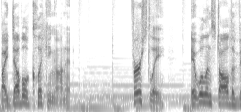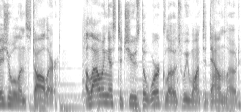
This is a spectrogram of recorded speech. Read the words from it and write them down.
by double-clicking on it. Firstly, it will install the Visual Installer, allowing us to choose the workloads we want to download.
